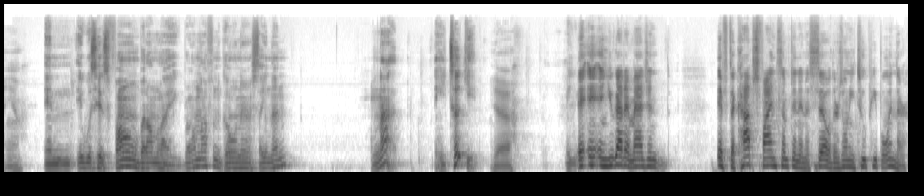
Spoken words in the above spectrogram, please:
Damn. and it was his phone. But I'm like, bro, I'm not gonna go in there and say nothing. I'm not. And he took it. Yeah. And, and, and you got to imagine if the cops find something in a cell, there's only two people in there.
